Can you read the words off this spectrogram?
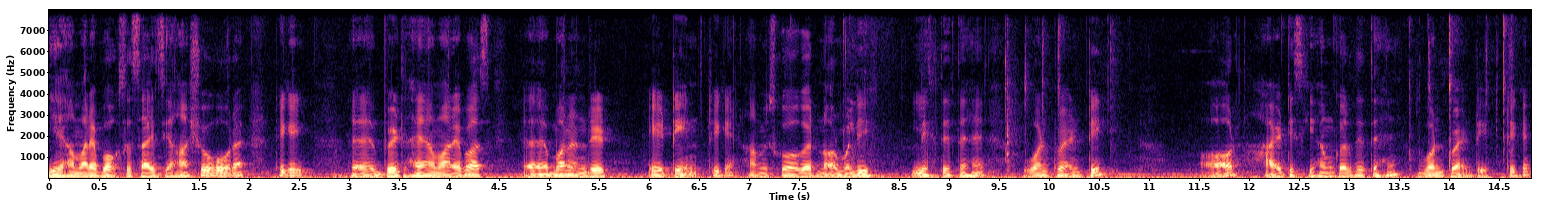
ये हमारे बॉक्स का साइज़ यहाँ शो हो रहा है, ठीक है? विड है हमारे पास वन हंड्रेड एटीन ठीक है? हम इसको अगर नॉर्मली लिख देते हैं वन ट्वेंटी और हाइट इसकी हम कर देते हैं वन ट्वेंटी ठीक है?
